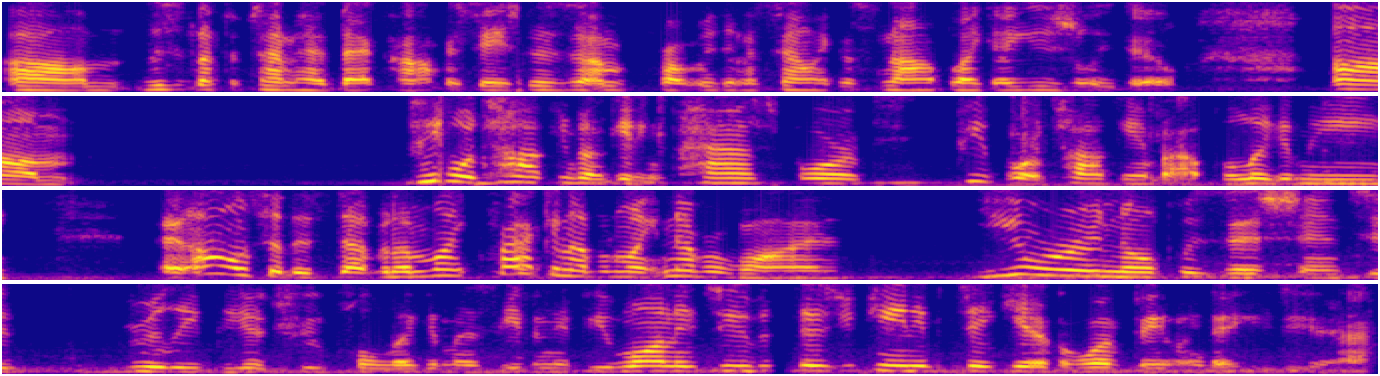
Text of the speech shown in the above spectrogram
Um, this is not the time to have that conversation because I'm probably going to sound like a snob like I usually do. Um, people are talking about getting passports, people are talking about polygamy and all this other stuff. And I'm like cracking up. I'm like, number one, you are in no position to really be a true polygamist, even if you wanted to, because you can't even take care of the one family that you do have.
